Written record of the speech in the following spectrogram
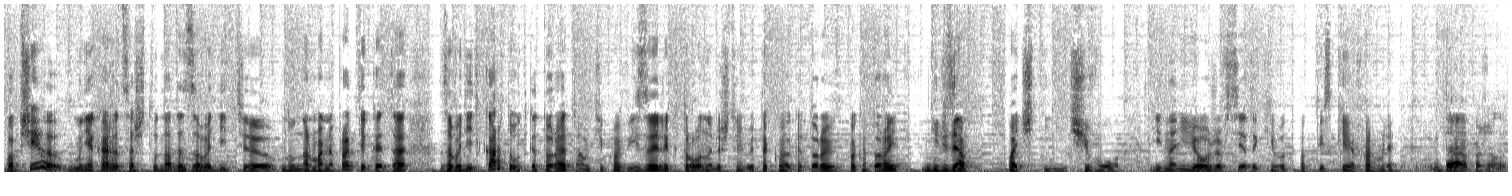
Вообще, мне кажется, что надо заводить, э, ну, нормальная практика, это заводить карту, вот, которая там, типа, виза электрон или что-нибудь такое, который, по которой нельзя почти ничего. И на нее уже все такие вот подписки оформлять. Да, пожалуй.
